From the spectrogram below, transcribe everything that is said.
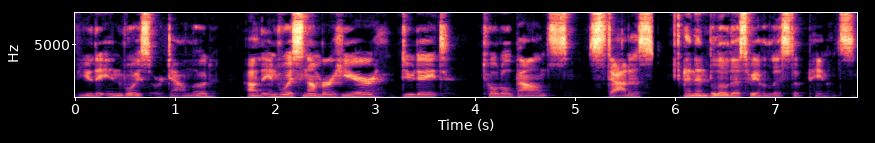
view the invoice or download, uh, the invoice number here, due date, total balance, status, and then below this we have a list of payments.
